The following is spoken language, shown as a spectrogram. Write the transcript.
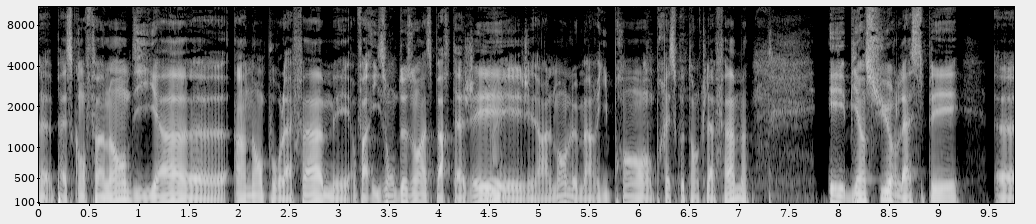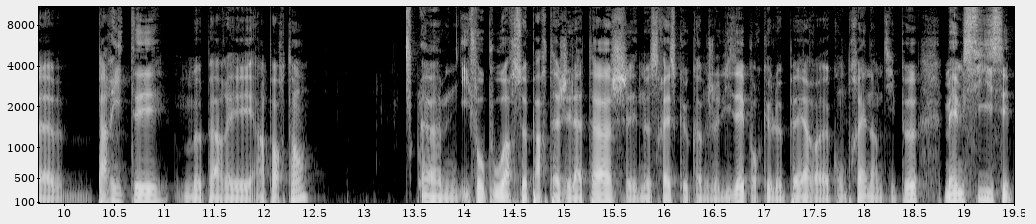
Euh, parce qu'en Finlande, il y a euh, un an pour la femme et enfin ils ont deux ans à se partager et généralement le mari prend presque autant que la femme. Et bien sûr, l'aspect parité me paraît important euh, il faut pouvoir se partager la tâche, et ne serait-ce que comme je le disais, pour que le père euh, comprenne un petit peu, même si c'est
